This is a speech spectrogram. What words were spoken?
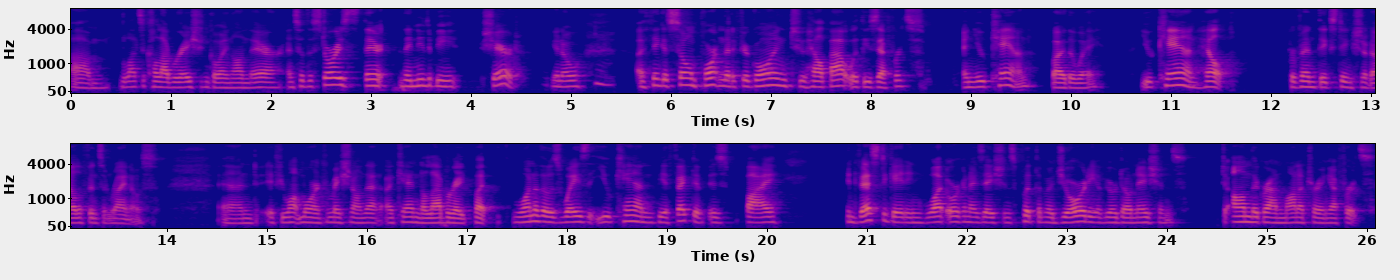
um, lots of collaboration going on there. And so the stories there they need to be shared. You know, Yeah. I think it's so important that if you're going to help out with these efforts, and you can, by the way, you can help prevent the extinction of elephants and rhinos. And if you want more information on that, I can elaborate. But one of those ways that you can be effective is by investigating what organizations put the majority of your donations to on the ground monitoring efforts.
